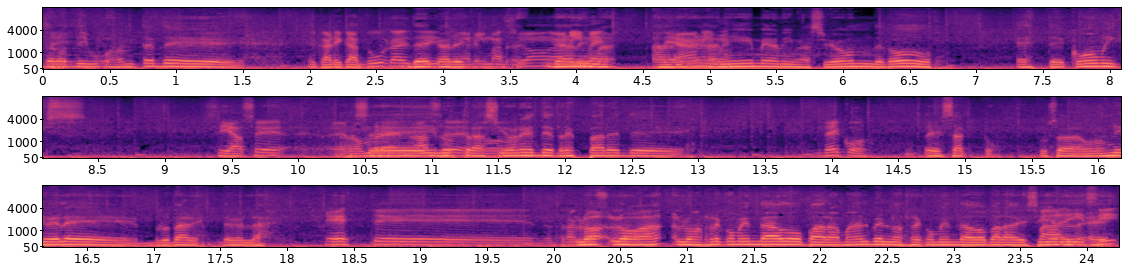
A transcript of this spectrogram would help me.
de los dibujantes de De caricatura, de, de, de animación, de anime. de ani- anime. anime, animación, de todo. Este cómics, Sí, hace. El hace hombre hace de ilustraciones de, tres pares de. Deco. exacto. O sea, unos niveles brutales, de verdad. Este. Otra Lo, cosa. lo ha- lo han recomendado para Marvel, lo han recomendado para decir. Para sí,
